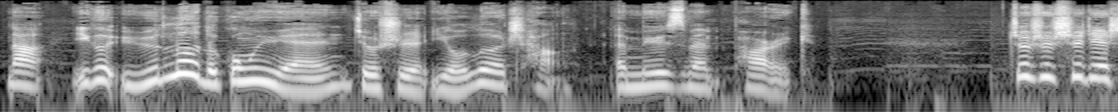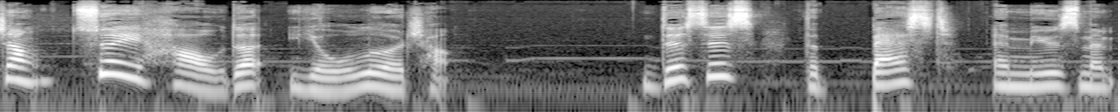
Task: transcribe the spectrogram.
那一个娱乐的公园就是游乐场 amusement park，这是世界上最好的游乐场。This is the best amusement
